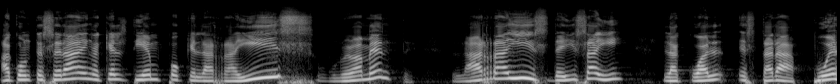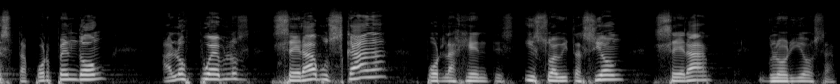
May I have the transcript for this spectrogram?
Acontecerá en aquel tiempo que la raíz, nuevamente, la raíz de Isaí, la cual estará puesta por pendón, a los pueblos, será buscada por las gentes y su habitación será gloriosa.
